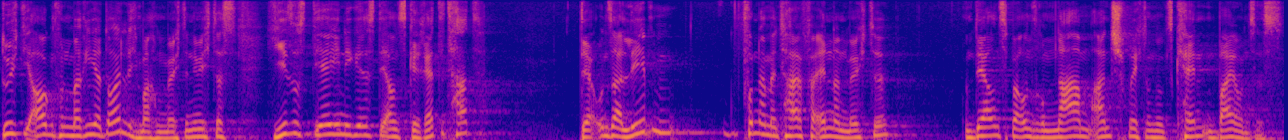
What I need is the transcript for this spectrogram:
durch die Augen von Maria deutlich machen möchte, nämlich dass Jesus derjenige ist, der uns gerettet hat, der unser Leben fundamental verändern möchte und der uns bei unserem Namen anspricht und uns kennt und bei uns ist.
